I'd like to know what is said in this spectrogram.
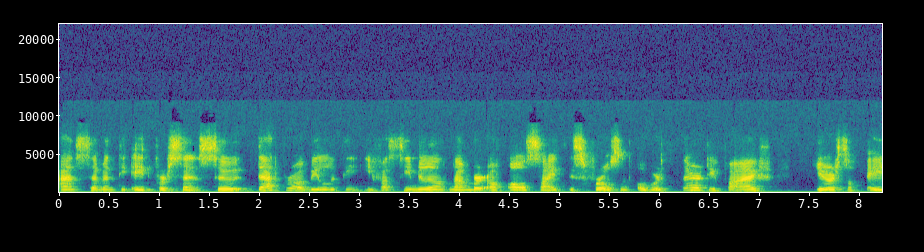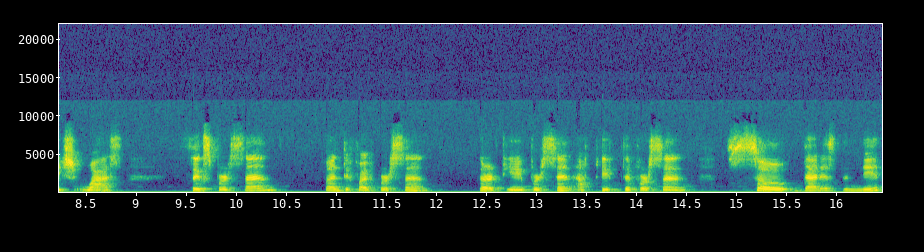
and 78%. So that probability if a similar number of oocytes is frozen over 35 years of age was 6%, 25%, 38%, and 50%. So that is the need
